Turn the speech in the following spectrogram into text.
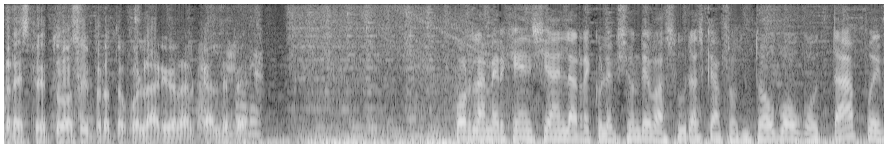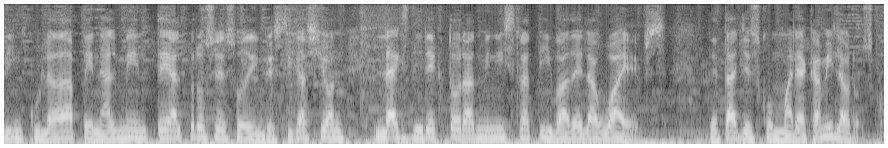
respetuoso y protocolario al alcalde Petro. Por la emergencia en la recolección de basuras que afrontó Bogotá, fue vinculada penalmente al proceso de investigación la exdirectora administrativa de la UAEPS. Detalles con María Camila Orozco.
